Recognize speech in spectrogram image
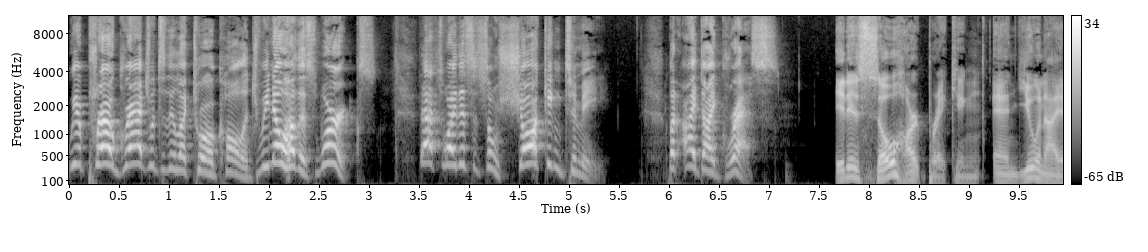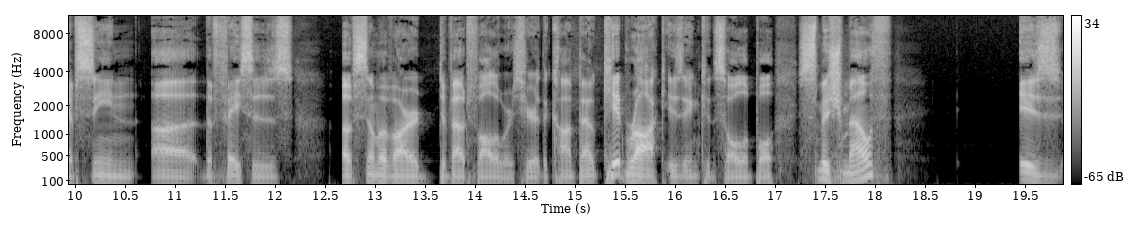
We are proud graduates of the electoral college. We know how this works. That's why this is so shocking to me. But I digress. It is so heartbreaking, and you and I have seen uh, the faces of some of our devout followers here at the compound. Kid Rock is inconsolable. Smash Mouth is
